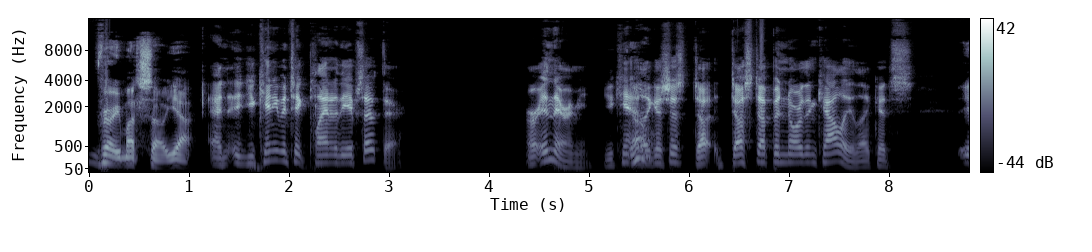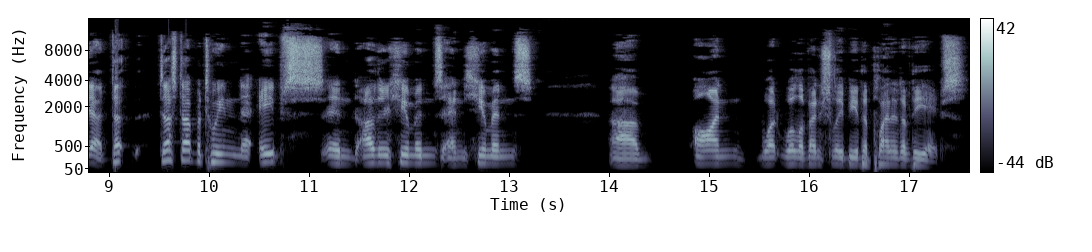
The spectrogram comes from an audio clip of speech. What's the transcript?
Very much so. Yeah, and you can't even take Planet of the Apes out there. or in there. I mean, you can't No. like it's just du- dust up in Northern Cali. Like it's Yeah, du- dust up between the apes and other humans and humans um, on what will eventually be the planet of the apes.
